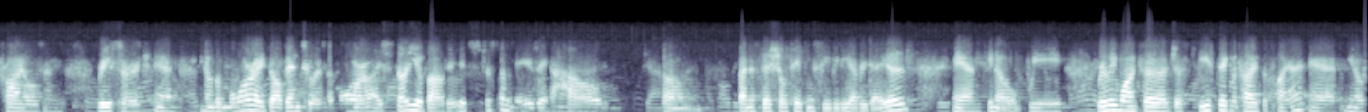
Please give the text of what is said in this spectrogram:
trials and research. And, you know, the more I delve into it, the more I study about it, it's just amazing how um, beneficial taking CBD every day is. And, you know, we really want to just destigmatize the plant and, you know,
